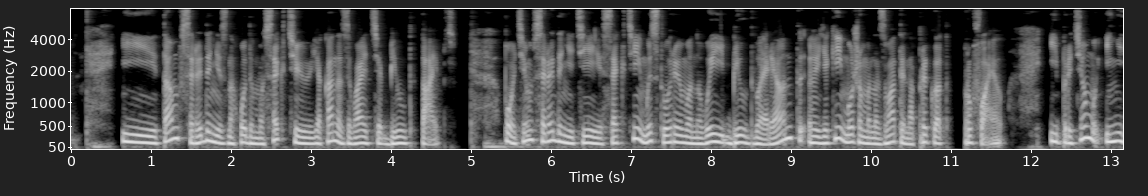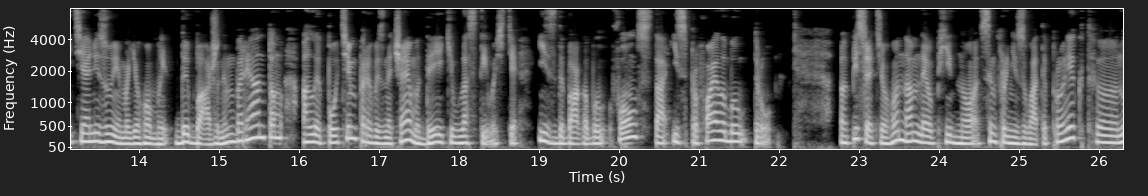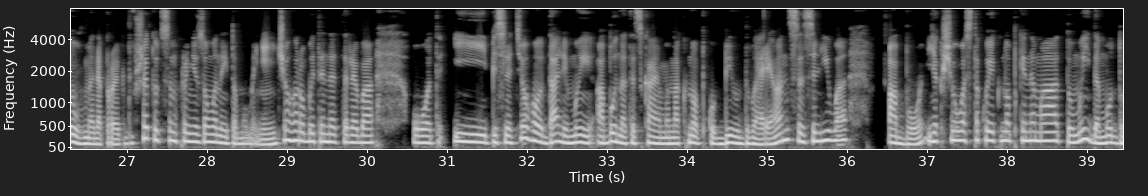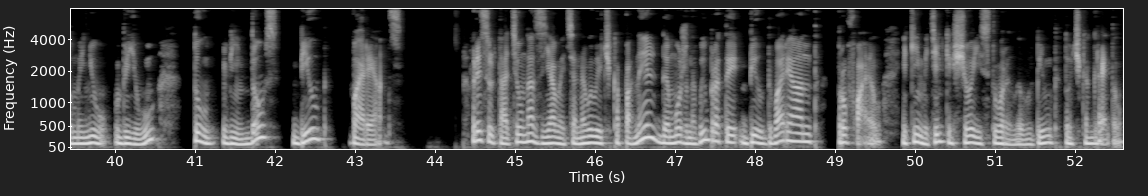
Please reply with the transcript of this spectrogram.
і там всередині знаходимо секцію, яка називається Build Types. Потім всередині цієї секції ми створюємо новий build варіант, який можемо назвати, наприклад, Profile. І при цьому ініціалізуємо його ми дебажним варіантом, але потім перевизначаємо деякі властивості із debugable false та із profilable true. Після цього нам необхідно синхронізувати проєкт. Е, ну, в мене проєкт вже тут синхронізований, тому мені нічого робити не треба. От. І після цього далі ми або натискаємо на кнопку Build Variants зліва, або, якщо у вас такої кнопки нема, то ми йдемо до меню View, to Windows Build Variants. В результаті у нас з'явиться невеличка панель, де можна вибрати Build Variant Profile, який ми тільки що і створили в build.gradle.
